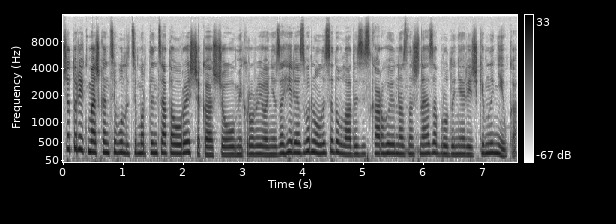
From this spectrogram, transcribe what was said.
Ще торік мешканці вулиці Мартинця та Орищика, що у мікрорайоні Загір'я, звернулися до влади зі скаргою на значне забруднення річки Млинівка.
